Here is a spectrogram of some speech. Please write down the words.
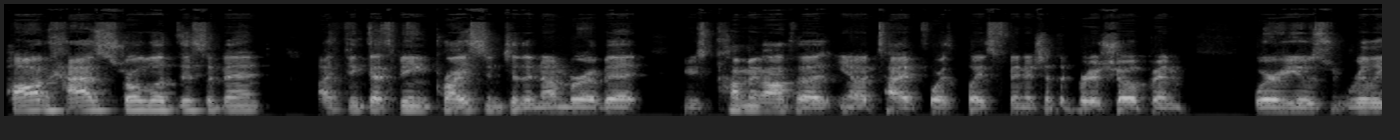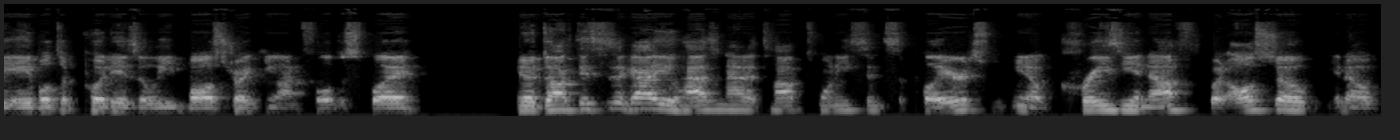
Hov has struggled at this event. I think that's being priced into the number a bit. He's coming off a you know a tied fourth place finish at the British Open, where he was really able to put his elite ball striking on full display you know, Doc, this is a guy who hasn't had a top 20 since the players, you know, crazy enough, but also, you know,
